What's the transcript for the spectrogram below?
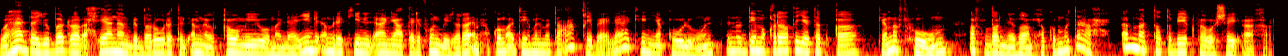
وهذا يبرر أحيانا بضرورة الأمن القومي وملايين الأمريكيين الآن يعترفون بجرائم حكوماتهم المتعاقبة لكن يقولون أن الديمقراطية تبقى كمفهوم أفضل نظام حكم متاح أما التطبيق فهو شيء آخر.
